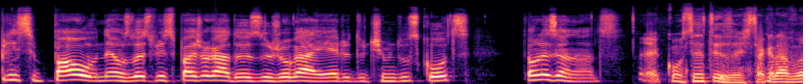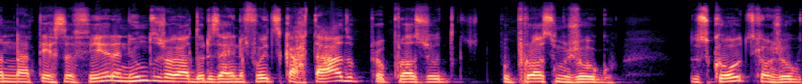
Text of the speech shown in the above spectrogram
principal, né, os dois principais jogadores do jogo aéreo do time dos Colts estão lesionados. É, com certeza. A gente está gravando na terça-feira. Nenhum dos jogadores ainda foi descartado para o próximo, jogo- pro próximo jogo dos Colts, que é um jogo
